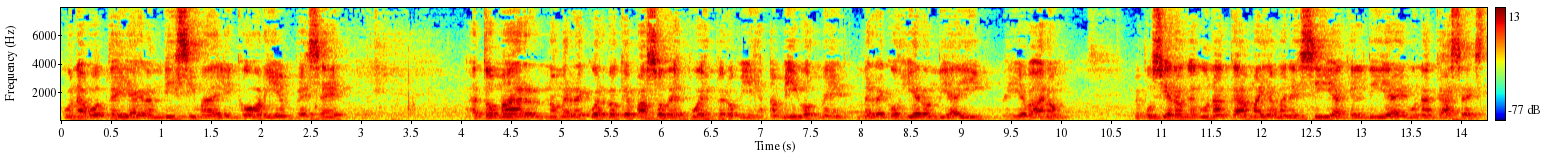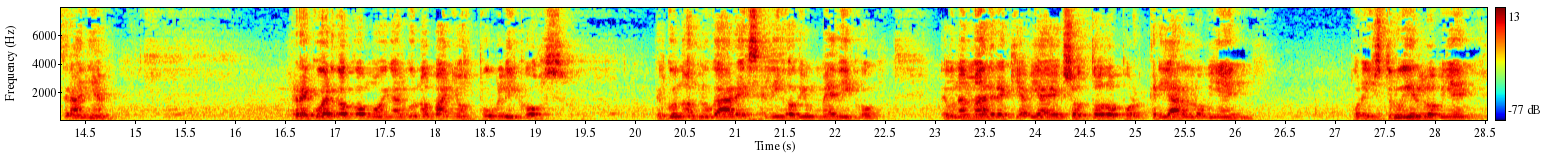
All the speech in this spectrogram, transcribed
una botella grandísima de licor y empecé a tomar, no me recuerdo qué pasó después, pero mis amigos me, me recogieron de ahí, me llevaron, me pusieron en una cama y amanecí aquel día en una casa extraña. Recuerdo como en algunos baños públicos, en algunos lugares, el hijo de un médico, de una madre que había hecho todo por criarlo bien, por instruirlo bien.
